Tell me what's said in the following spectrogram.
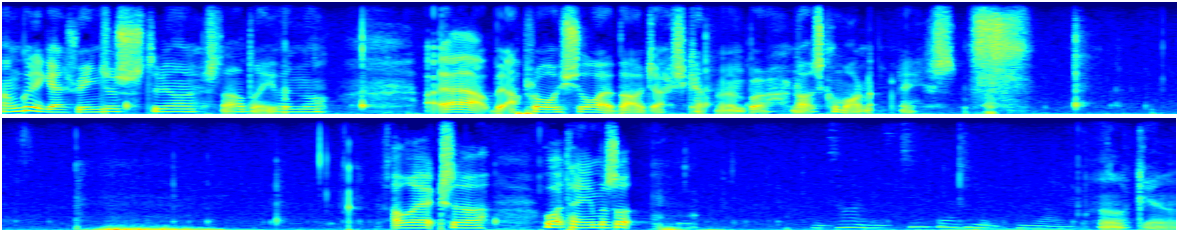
I'm gonna guess Rangers to be honest. I don't even know. Uh, I probably saw it, but I just can't remember. No, it's come on, nice. Alexa, what time is it? The time is 2.38 p.m. Okay.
